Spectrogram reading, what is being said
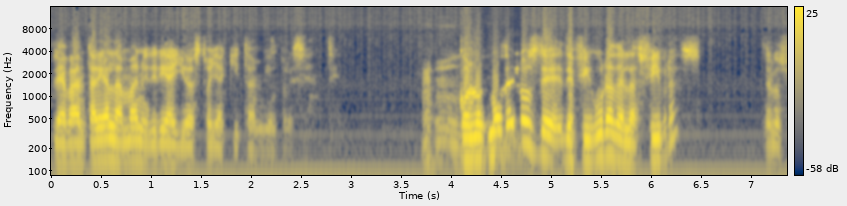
levantaría la mano y diría yo estoy aquí también presente. Con los modelos de, figura de las fibras, de los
